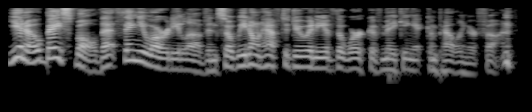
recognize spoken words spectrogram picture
you know, baseball, that thing you already love. And so we don't have to do any of the work of making it compelling or fun.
